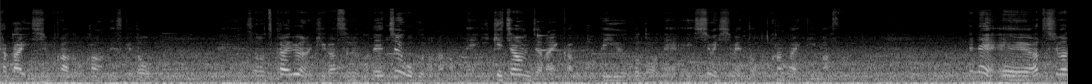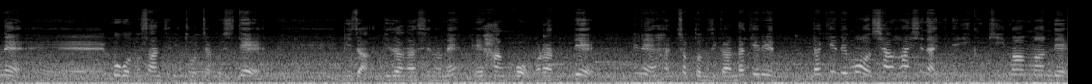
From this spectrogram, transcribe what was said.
高い SIM カードを買うんですけどその使えるような気がするので中国の中もね行けちゃうんじゃないかっていうことをねしめしめと考えています。でね、えー、私はね、えー、午後の3時に到着して、えー、ビザビザなしのねハンコをもらってでねちょっとの時間だけでだけでも上海市内にね行く気満々で、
